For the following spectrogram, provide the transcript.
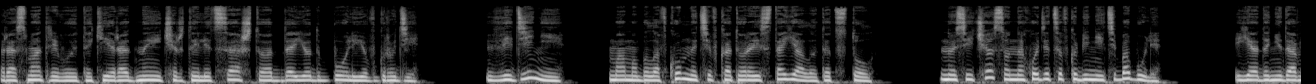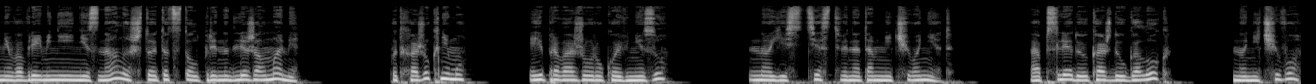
Рассматриваю такие родные черты лица, что отдает болью в груди. В видении мама была в комнате, в которой стоял этот стол. Но сейчас он находится в кабинете бабули. Я до недавнего времени и не знала, что этот стол принадлежал маме. Подхожу к нему и провожу рукой внизу, но, естественно, там ничего нет. Обследую каждый уголок, но ничего.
